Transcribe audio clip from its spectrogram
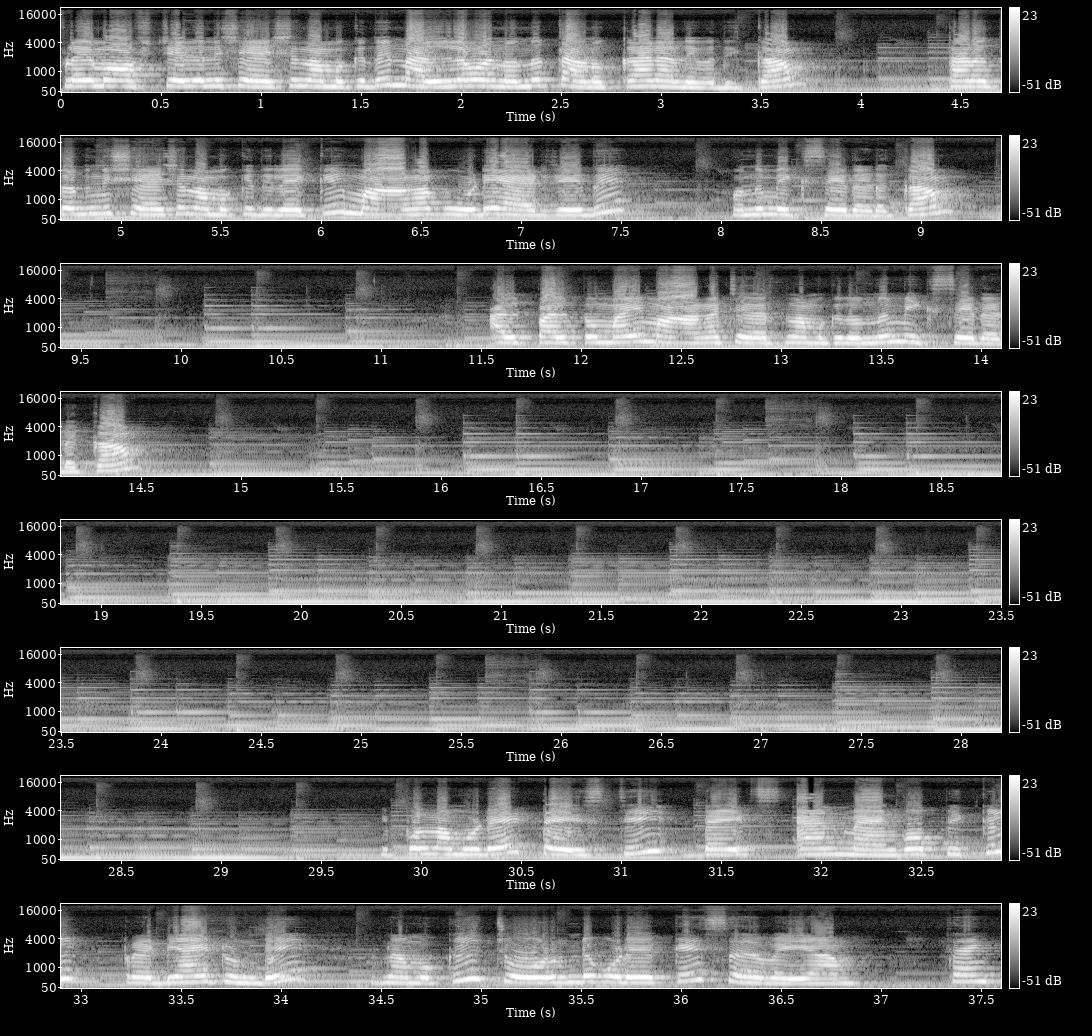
ഫ്ലെയിം ഓഫ് ചെയ്തതിന് ശേഷം നമുക്കിത് നല്ലവണ്ണം ഒന്ന് തണുക്കാൻ അനുവദിക്കാം. തണുത്തതിന് ശേഷം നമുക്ക് ഇതിലേക്ക് മാങ്ങ കൂടി ആഡ് ചെയ്ത് ഒന്ന് മിക്സ് ചെയ്തെടുക്കാം. അല്പാൽപമായി മാങ്ങ ചേർത്ത് നമുക്കിതൊന്ന് മിക്സ് ചെയ്തെടുക്കാം. ഇപ്പോൾ നമ്മുടെ tasty dates and mango pickle ready ആയിട്ടുണ്ട്. നമുക്ക് ചോറിന്റെ കൂടെയൊക്കെ സെർവ് ചെയ്യാം. താങ്ക്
